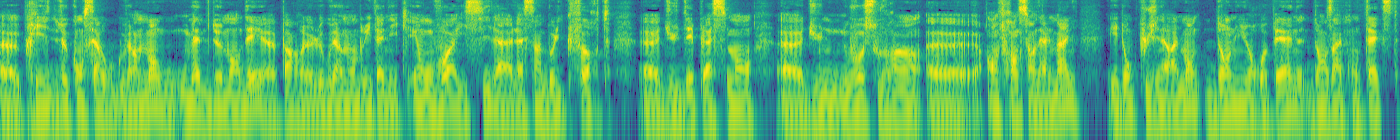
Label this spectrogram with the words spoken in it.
euh, prise de concert au gouvernement ou, même demandée par le gouvernement britannique. Et on voit ici la, la symbolique forte du déplacement du nouveau souverain en France et en Allemagne, et donc plus généralement dans l'Union européenne, dans un contexte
